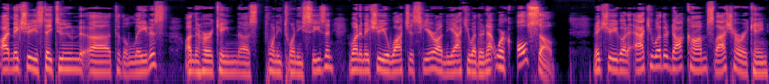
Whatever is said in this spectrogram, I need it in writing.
All right, make sure you stay tuned uh, to the latest on the Hurricane uh, 2020 season. You want to make sure you watch us here on the AccuWeather Network. Also, Make sure you go to AccuWeather.com slash hurricane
